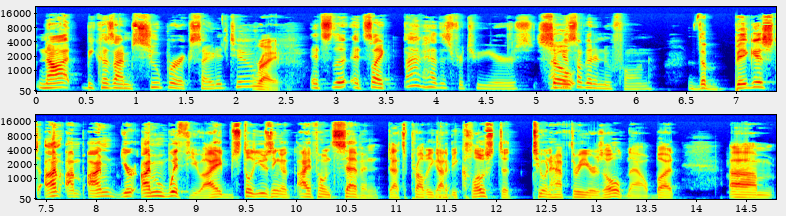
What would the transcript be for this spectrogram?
not because I'm super excited to. right. It's the it's like I've had this for two years. So- I guess I'll get a new phone. the biggest I'm I'm I'm you're I'm with you. I'm still using an iPhone seven. That's probably got to be close to two and a half, three years old now. But um,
